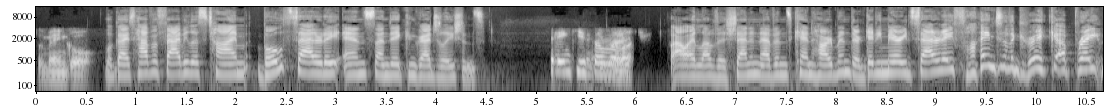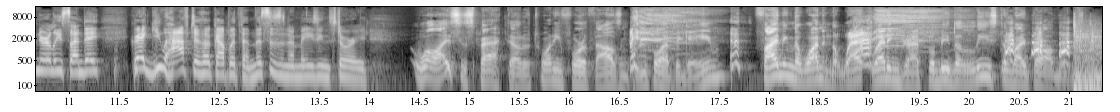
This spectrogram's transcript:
the main goal. Well, guys, have a fabulous time both Saturday and Sunday. Congratulations. Thank you so you much. much. Wow, I love this. Shannon Evans, Ken Hardman. They're getting married Saturday, flying to the Grey Cup bright and early Sunday. Greg, you have to hook up with them. This is an amazing story. Well, I suspect out of 24,000 people at the game, finding the one in the wet wedding dress will be the least of my problems.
